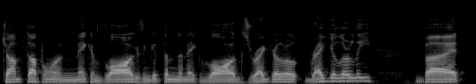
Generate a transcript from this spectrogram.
jumped up on making vlogs and get them to make vlogs regular regularly. But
